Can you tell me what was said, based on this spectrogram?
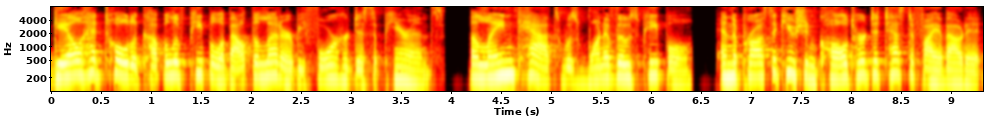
Gail had told a couple of people about the letter before her disappearance. Elaine Katz was one of those people, and the prosecution called her to testify about it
